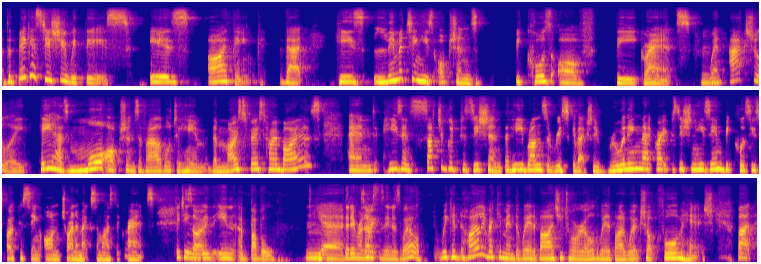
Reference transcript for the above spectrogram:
the biggest issue with this is, I think, that he's limiting his options because of the grants mm. when actually he has more options available to him than most first home buyers. And he's in such a good position that he runs the risk of actually ruining that great position he's in because he's focusing on trying to maximize the grants. Fitting so, within a bubble Mm, yeah. That everyone so else is in as well. We could highly recommend the Where to Buy tutorial, the Where to Buy workshop for Mahesh. But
